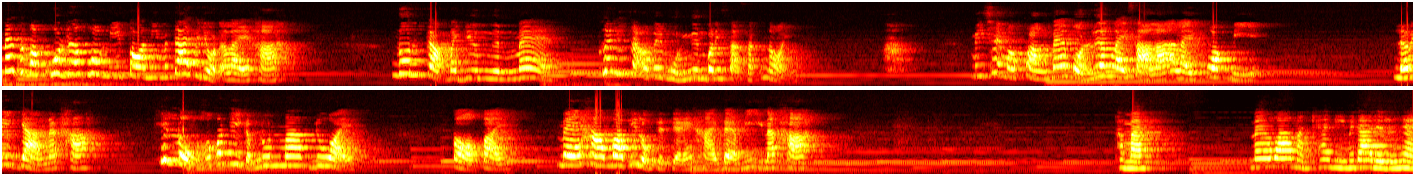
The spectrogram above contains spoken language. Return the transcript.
แม่จะมาพูดเรื่องพวกนี้ตอนนี้มันได้ประโยชน์อะไรคะ นุ่นกลับมายืมเงินแม่ เพื่อที่จะเอาไปหมุนเงินบริษัทสักหน่อย ไม่ใช่มาฟังแม่บ่นเรื่องไร้สาระอะไรพวกนี้ แล้วอีกอย่างนะคะ พี่หลงเขาก็ดีกับนุ่นมากด้วย ต่อไป แม่ห้ามว่าพี่หลงจะเสียหายแบบนี้อีกนะคะทำไม แม่ว่ามันแค่นี้ไม่ได้เลยหรือไง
